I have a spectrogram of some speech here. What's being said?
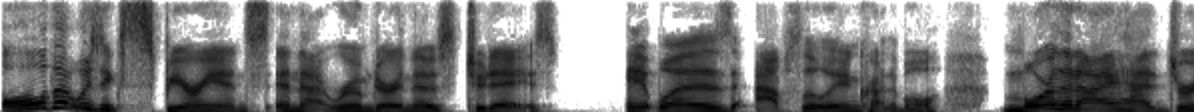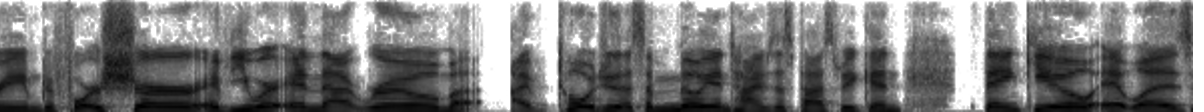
all that was experienced in that room during those two days. It was absolutely incredible. More than I had dreamed for sure. If you were in that room, I've told you this a million times this past weekend. Thank you. It was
